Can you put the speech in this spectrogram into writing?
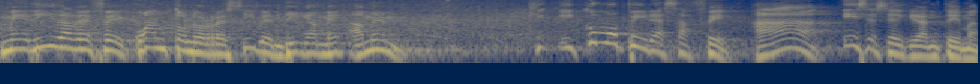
medida de fe. ¿Cuántos lo reciben? Dígame, amén. ¿Y cómo opera esa fe? Ah, ese es el gran tema.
